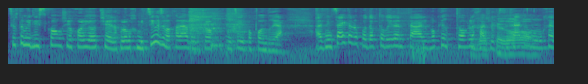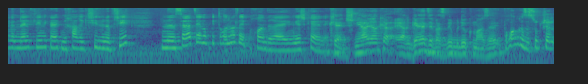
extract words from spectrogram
צריך תמיד לזכור שיכול להיות שאנחנו לא מחמיצים איזה מחלה, אבל בסוף מחמיצים היפוכונדריה. אז נמצא איתנו פה דוקטור אילן טל, בוקר טוב לך, שהוא פסיכיאטר מומחה ומנהל קליניקה לתמיכה רגשית ונפשית. ננסה להציע גם פתרונות להיפוכונדריה, אם יש כאלה. כן, שנייה, אני רק אארגן את זה ואסביר בדיוק מה זה. היפוכונדריה זה סוג של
